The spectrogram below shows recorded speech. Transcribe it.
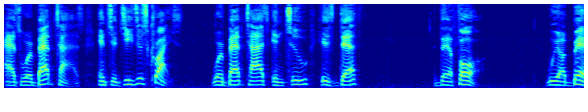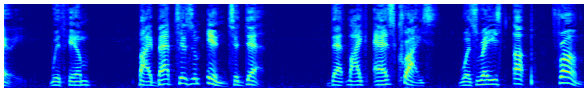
as were baptized into Jesus Christ were baptized into his death? Therefore, we are buried with him by baptism into death, that like as Christ was raised up from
